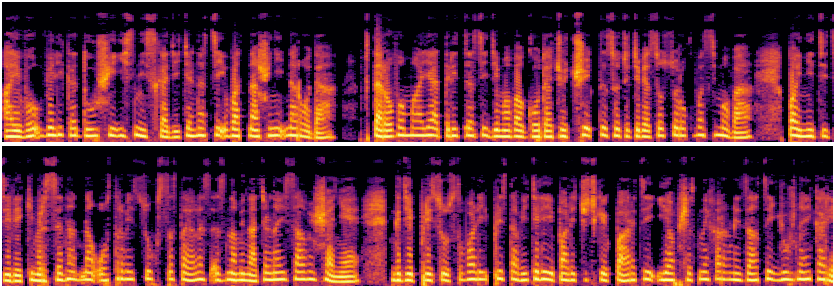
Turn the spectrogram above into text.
о его великодушии и снисходительности в отношении народа. 2 мая 1937 года Чучи 1948 по инициативе Ким Ир Сена на острове Сук состоялось знаменательное совещание, где присутствовали представители политических партий и общественных организаций Южной Кореи,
